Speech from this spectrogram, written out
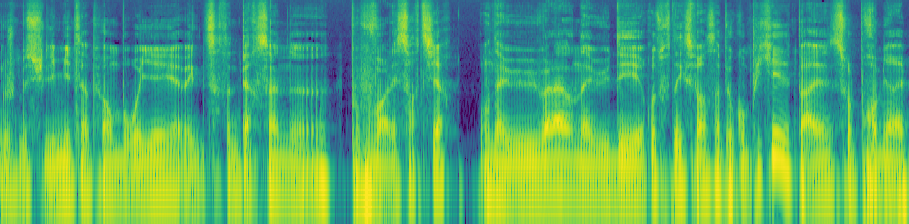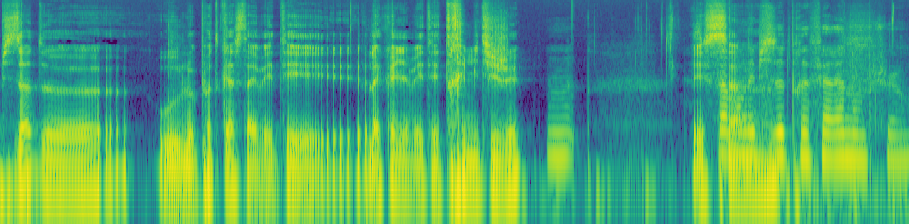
où je me suis limite un peu embrouillé avec certaines personnes euh, pour pouvoir les sortir. On a eu voilà on a eu des retours d'expérience un peu compliqués. Par exemple sur le premier épisode euh, où le podcast avait été l'accueil avait été très mitigé. Mm. Et C'est pas mon épisode préféré non plus. hein.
